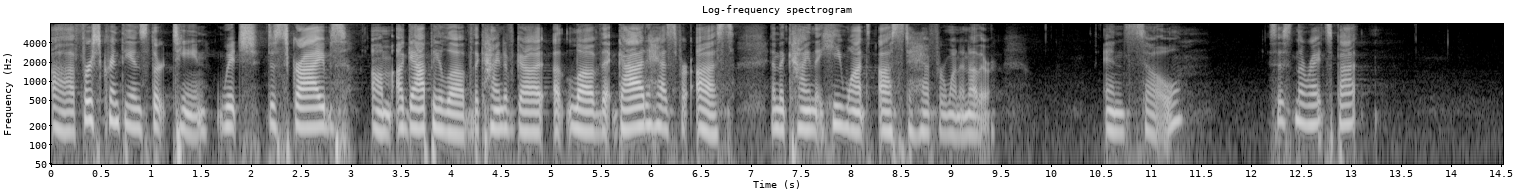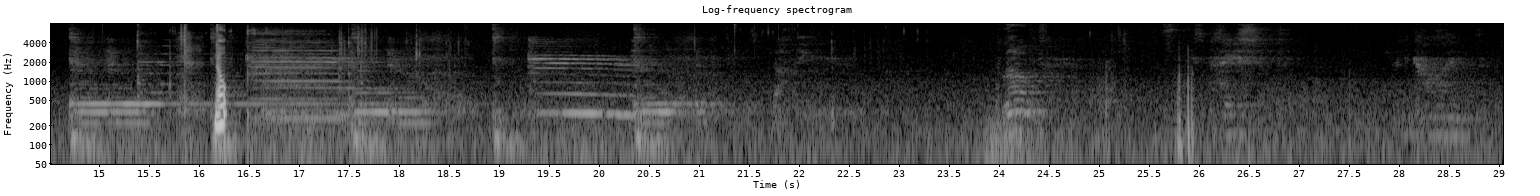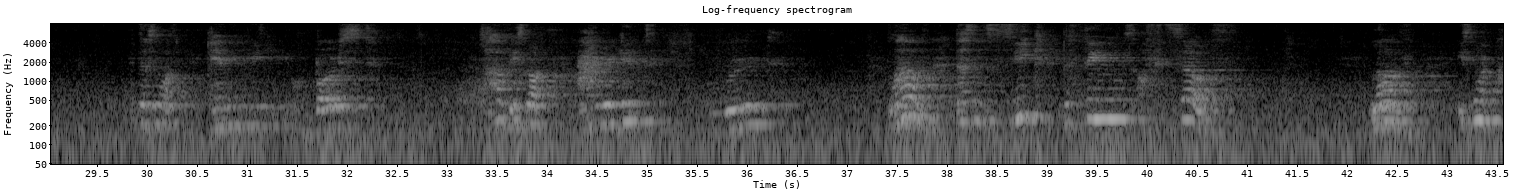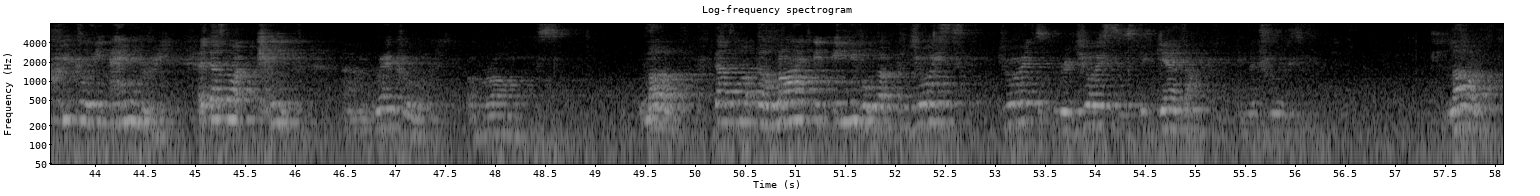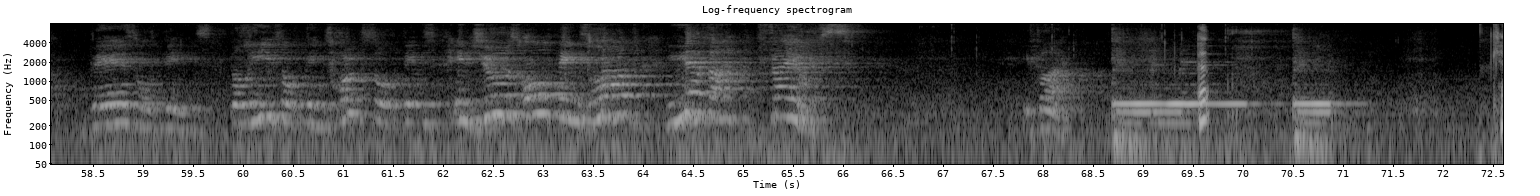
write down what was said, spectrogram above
uh, 1 Corinthians 13, which describes um, agape love, the kind of God, uh, love that God has for us and the kind that He wants us to have for one another. And so, is this in the right spot?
